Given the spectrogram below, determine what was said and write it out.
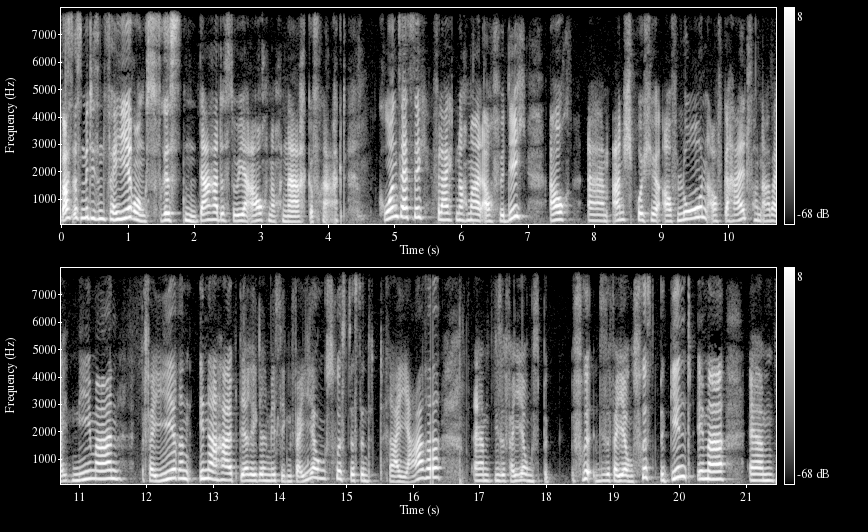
Was ist mit diesen Verjährungsfristen? Da hattest du ja auch noch nachgefragt. Grundsätzlich vielleicht nochmal auch für dich, auch ähm, Ansprüche auf Lohn, auf Gehalt von Arbeitnehmern verjähren innerhalb der regelmäßigen Verjährungsfrist. Das sind drei Jahre. Ähm, diese, Verjährungsbe diese Verjährungsfrist beginnt immer ähm,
